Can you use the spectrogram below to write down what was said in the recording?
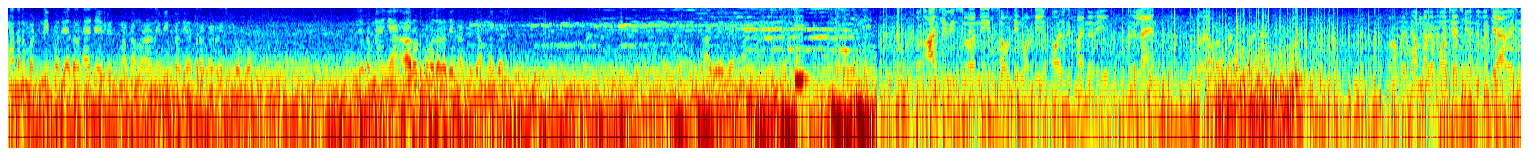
માતાના મઠની પદયાત્રા થાય છે, એવી રીતમાં કાનોરાની બી પદયાત્રા કરે છે લોકો. જે તમને અહીંયા આ રોડ પર વધારે દેખાશે, જામનગર. તો આ છે વિશ્વની સૌથી મોટી ઓઇલ રિફાઇનરી રિલાયન્સ. બધા ઓળખતા રિલાયન્સ. તો આપણે જામનગર પહોંચ્યા છીએ અને વચ્ચે આવે છે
